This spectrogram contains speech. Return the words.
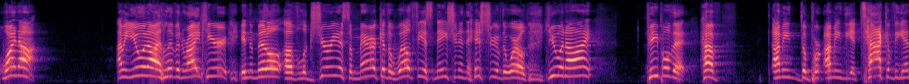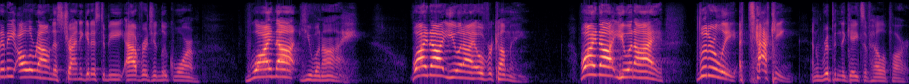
why not? I mean, you and I living right here in the middle of luxurious America, the wealthiest nation in the history of the world. You and I, people that have, I mean, the I mean, the attack of the enemy all around us, trying to get us to be average and lukewarm. Why not you and I? Why not you and I overcoming? Why not you and I literally attacking and ripping the gates of hell apart?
